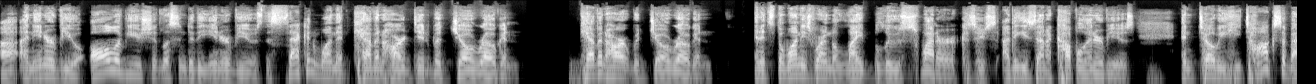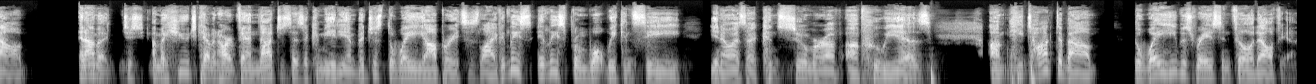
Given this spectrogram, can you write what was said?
uh, an interview. All of you should listen to the interviews. The second one that Kevin Hart did with Joe Rogan, Kevin Hart with Joe Rogan. And it's the one he's wearing the light blue sweater because I think he's done a couple interviews. And Toby, he talks about and I'm a just I'm a huge Kevin Hart fan, not just as a comedian, but just the way he operates his life. At least at least from what we can see, you know, as a consumer of of who he is. Um, he talked about the way he was raised in Philadelphia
